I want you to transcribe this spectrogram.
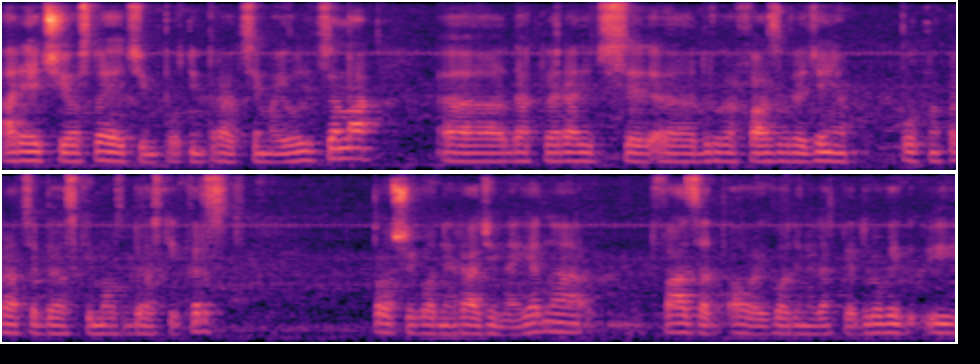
a reći o sledećim putnim pravcima i ulicama. Dakle, radit će se druga faza uređenja putnog pravca Belski most, Belski krst. Prošle godine rađena jedna faza, ove godine, dakle, druga i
